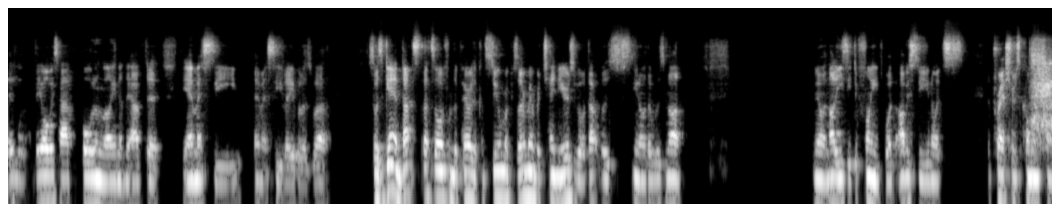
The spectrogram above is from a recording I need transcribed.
Lidl. They always have the pole and line and they have the, the MSC MSC label as well. So again, that's that's all from the power of the consumer. Because I remember ten years ago, that was you know that was not you know not easy to find. But obviously, you know it's the pressure is coming from,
